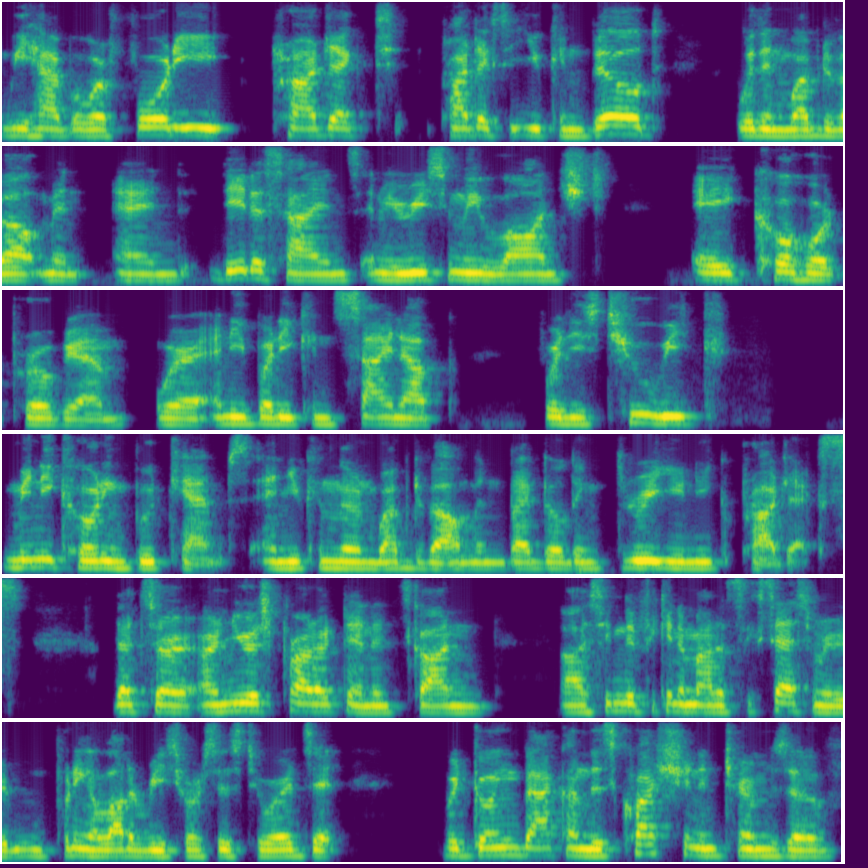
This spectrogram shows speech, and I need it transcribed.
We have over 40 project projects that you can build within web development and data science. And we recently launched a cohort program where anybody can sign up for these two week mini coding boot camps, and you can learn web development by building three unique projects. That's our, our newest product, and it's gotten a significant amount of success, and we've been putting a lot of resources towards it. But going back on this question in terms of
